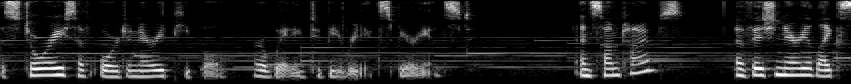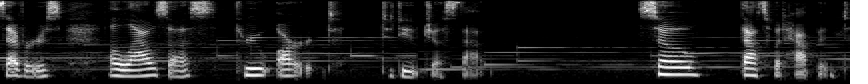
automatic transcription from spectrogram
The stories of ordinary people are waiting to be re experienced. And sometimes, a visionary like Severs allows us, through art, to do just that. So that's what happened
